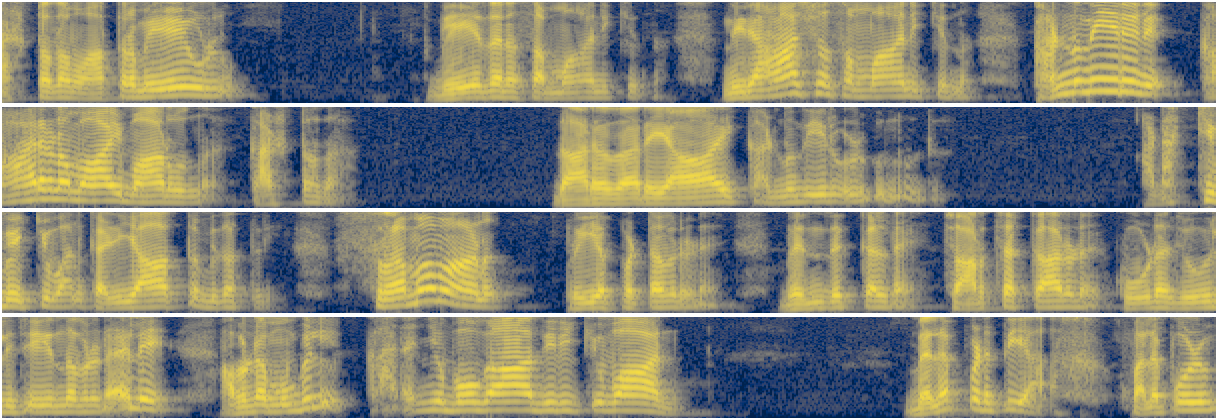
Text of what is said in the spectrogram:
കഷ്ടത മാത്രമേ ഉള്ളൂ വേദന സമ്മാനിക്കുന്ന നിരാശ സമ്മാനിക്കുന്ന കണ്ണുനീരിന് കാരണമായി മാറുന്ന കഷ്ടത ധാരധാരയായി കണ്ണുനീരൊഴുകുന്നുണ്ട് അടക്കി വയ്ക്കുവാൻ കഴിയാത്ത വിധത്തിൽ ശ്രമമാണ് പ്രിയപ്പെട്ടവരുടെ ബന്ധുക്കളുടെ ചാർച്ചക്കാരുടെ കൂടെ ജോലി ചെയ്യുന്നവരുടെ അല്ലേ? അവരുടെ മുമ്പിൽ കരഞ്ഞു പോകാതിരിക്കുവാൻ ബലപ്പെടുത്തിയ പലപ്പോഴും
